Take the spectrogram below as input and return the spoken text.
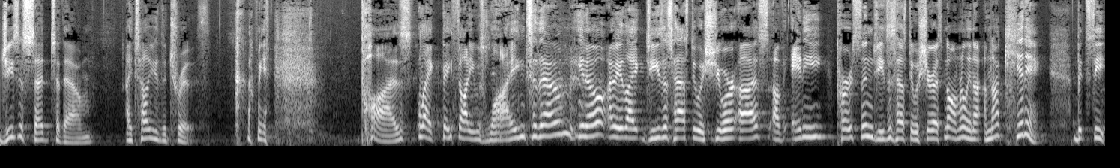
Jesus said to them, I tell you the truth. I mean, pause. Like they thought he was lying to them, you know? I mean, like Jesus has to assure us of any person. Jesus has to assure us, no, I'm really not, I'm not kidding. But see,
